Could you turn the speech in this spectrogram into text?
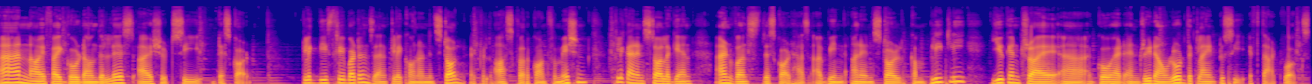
And now if I go down the list, I should see Discord. Click these three buttons and click on uninstall. It will ask for a confirmation. Click uninstall again. And once Discord has been uninstalled completely, you can try uh, go ahead and re-download the client to see if that works.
